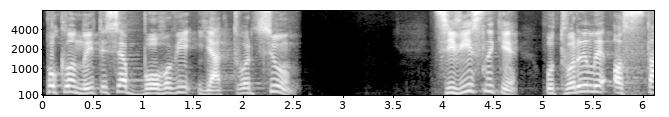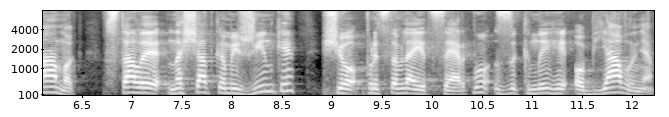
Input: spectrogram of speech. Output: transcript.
поклонитися Богові як Творцю. Ці вісники утворили останок, стали нащадками жінки, що представляє церкву з книги об'явлення.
